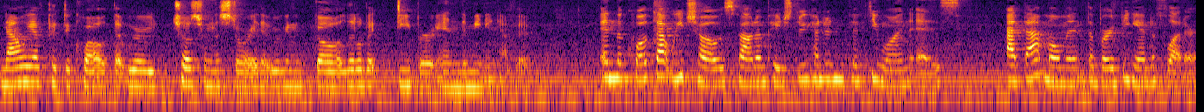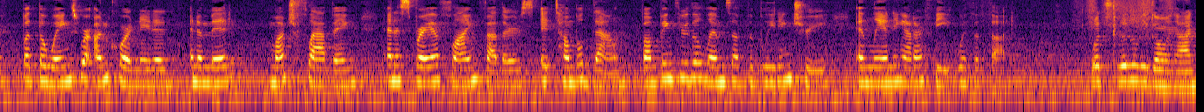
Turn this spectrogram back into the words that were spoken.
Now we have picked a quote that we chose from the story that we're going to go a little bit deeper in the meaning of it. And the quote that we chose, found on page 351, is At that moment, the bird began to flutter, but the wings were uncoordinated, and amid much flapping and a spray of flying feathers, it tumbled down, bumping through the limbs of the bleeding tree and landing at our feet with a thud. What's literally going on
